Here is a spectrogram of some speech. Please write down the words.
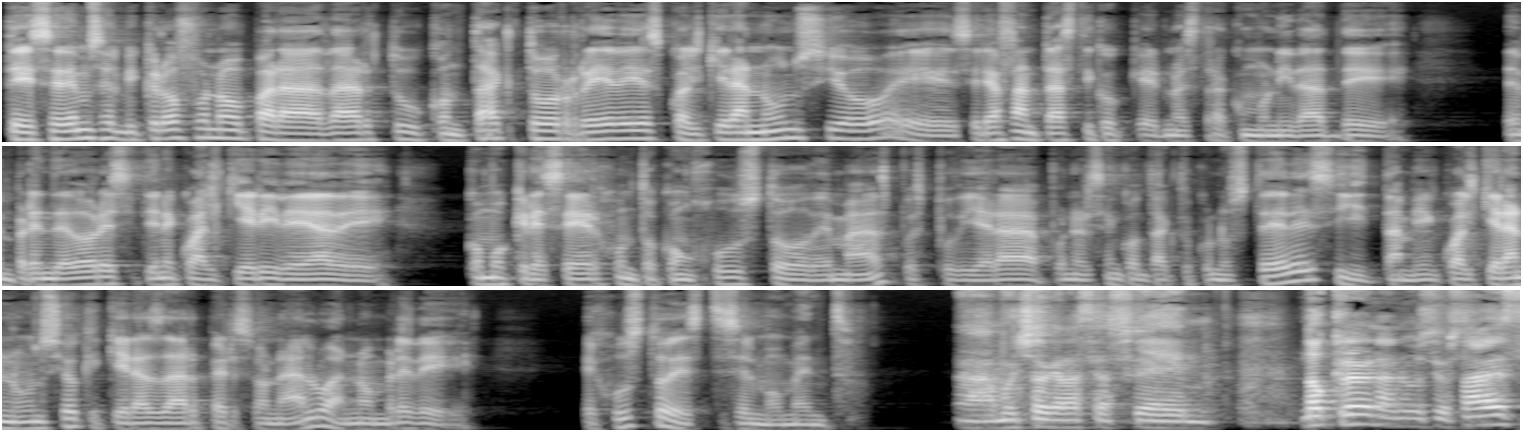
Te cedemos el micrófono para dar tu contacto, redes, cualquier anuncio. Eh, sería fantástico que nuestra comunidad de, de emprendedores, si tiene cualquier idea de cómo crecer junto con Justo o demás, pues pudiera ponerse en contacto con ustedes y también cualquier anuncio que quieras dar personal o a nombre de, Justo, este es el momento. Ah, muchas gracias. Eh, no creo en anuncios, ¿sabes?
